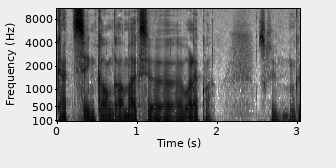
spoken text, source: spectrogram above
4-5 ans grand max. euh, voilà quoi. Parce que Ok.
